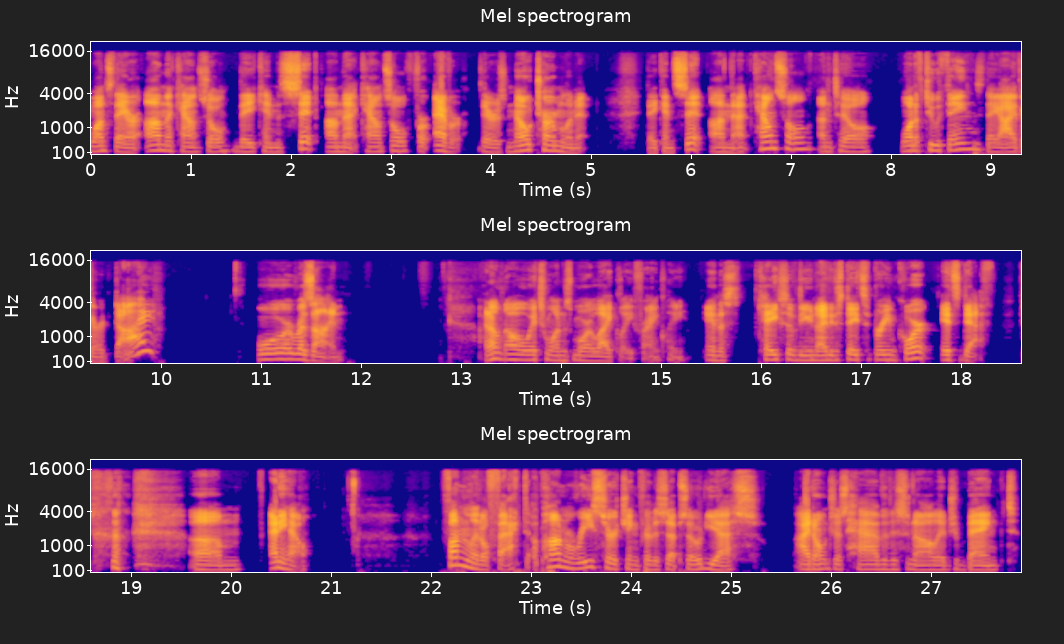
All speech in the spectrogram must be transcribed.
once they are on the council, they can sit on that council forever. There is no term limit. They can sit on that council until one of two things, they either die or resign. I don't know which one's more likely, frankly. In the case of the United States Supreme Court, it's death. Um, anyhow, fun little fact upon researching for this episode, yes, I don't just have this knowledge banked.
